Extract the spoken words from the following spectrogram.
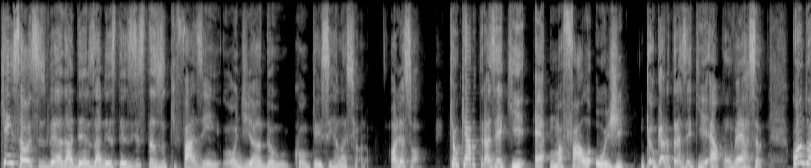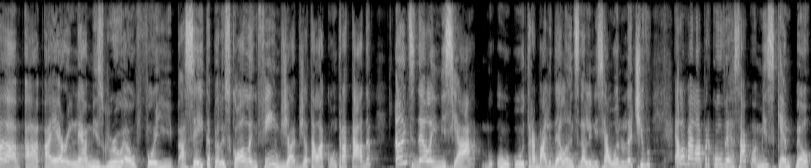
Quem são esses verdadeiros anestesistas, o que fazem, onde andam, com quem se relacionam? Olha só. O que eu quero trazer aqui é uma fala hoje. O que eu quero trazer aqui é a conversa. Quando a, a, a Erin, né, a Miss Gruel, foi aceita pela escola, enfim, já, já tá lá contratada, antes dela iniciar o, o trabalho dela, antes dela iniciar o ano letivo, ela vai lá para conversar com a Miss Campbell,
